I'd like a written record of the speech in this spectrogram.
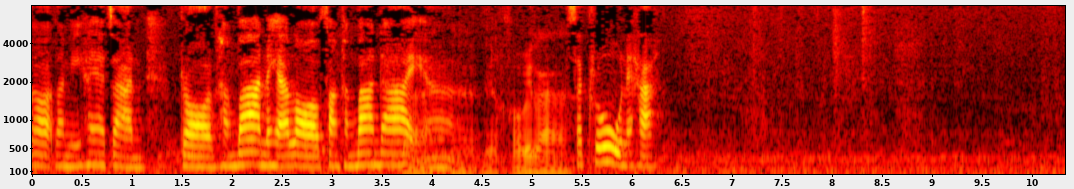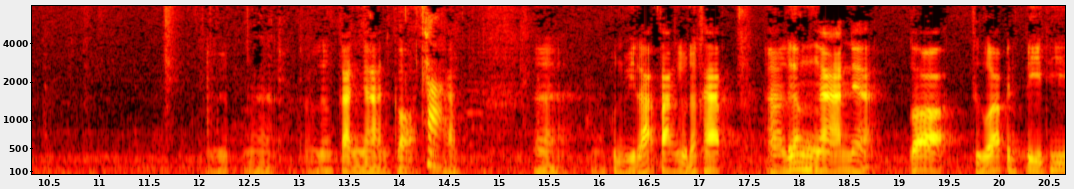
ก็ตอนนี้ให้อาจารย์รอทางบ้านนะคะ รอฟังทางบ้านได้อ่าเดี๋ยวขอเวลา สักครู่นะคะปึ๊บนะฮะเรื่องการงานก่อนค่ะนะครับเอ่อคุณวีระฟังอยู่นะครับอ่าเรื่องงานเนี่ยก็ถือว่าเป็นปีที่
